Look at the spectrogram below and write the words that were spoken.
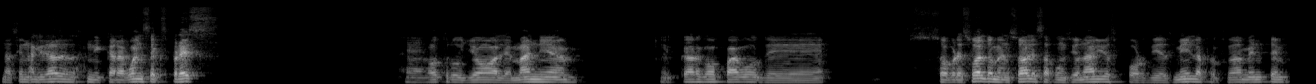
nacionalidad nicaragüense express. Eh, otro huyó a Alemania. El cargo pago de sobresueldo mensuales a funcionarios por 10 mil aproximadamente.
